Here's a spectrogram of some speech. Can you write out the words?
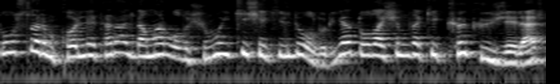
Dostlarım kollateral damar oluşumu iki şekilde olur. Ya dolaşımdaki kök hücreler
